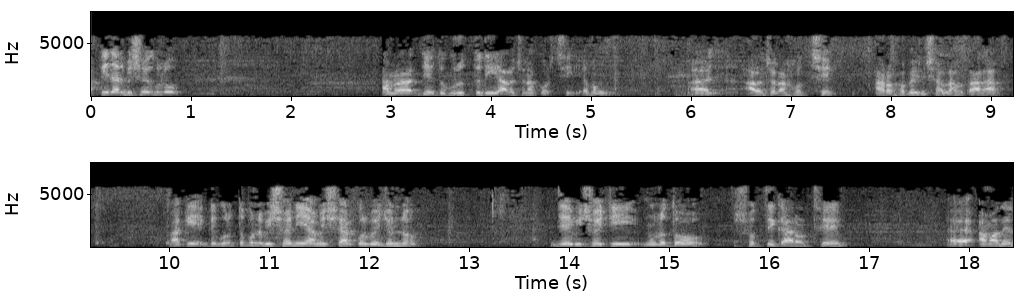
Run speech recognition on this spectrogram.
আকিদার বিষয়গুলো আমরা যেহেতু গুরুত্ব দিয়ে আলোচনা করছি এবং আলোচনা হচ্ছে, আরও হবে ইনশাআল্লাহ তালা বাকি একটি গুরুত্বপূর্ণ বিষয় নিয়ে আমি শেয়ার করব এই জন্য যে বিষয়টি মূলত সত্যিকার অর্থে আমাদের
